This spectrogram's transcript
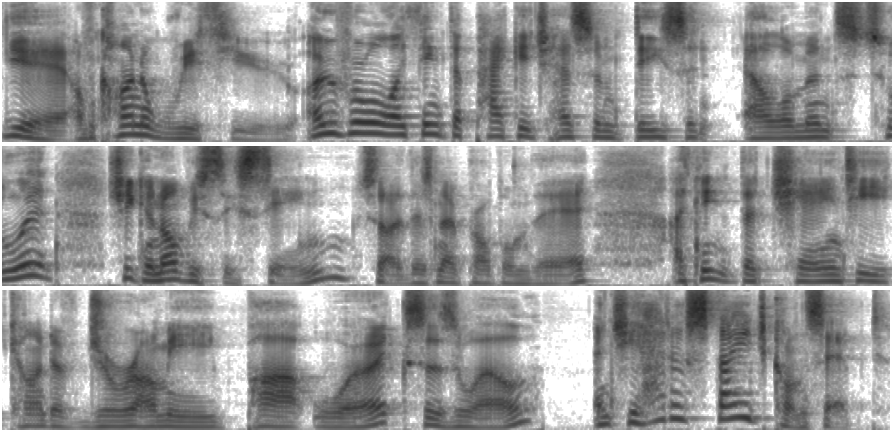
Yeah, I'm kind of with you. Overall, I think the package has some decent elements to it. She can obviously sing, so there's no problem there. I think the chanty, kind of drummy part works as well. And she had a stage concept,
